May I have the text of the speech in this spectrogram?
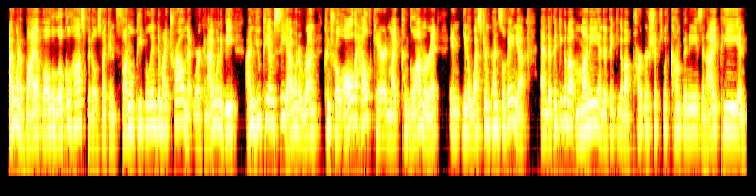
I want to buy up all the local hospitals so I can funnel people into my trial network. And I want to be, I'm UPMC. I want to run, control all the healthcare in my conglomerate in, you know, Western Pennsylvania. And they're thinking about money and they're thinking about partnerships with companies and IP and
